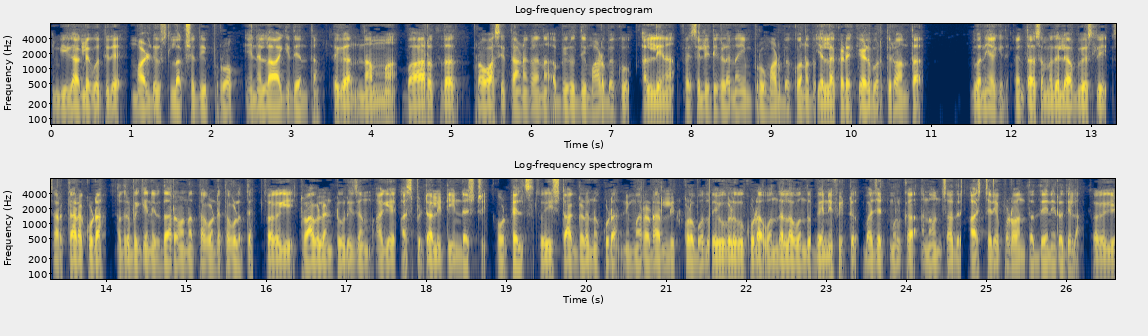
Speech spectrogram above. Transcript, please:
ನಿಮ್ಗೆ ಈಗಾಗಲೇ ಗೊತ್ತಿದೆ ಮಾಲ್ಡೀವ್ಸ್ ಲಕ್ಷದ್ವೀಪ್ ರೋಪ್ ಏನೆಲ್ಲ ಆಗಿದೆ ಅಂತ. ಈಗ ನಮ್ಮ ಭಾರತದ ಪ್ರವಾಸಿ ತಾಣಗಳನ್ನ ಅಭಿವೃದ್ಧಿ ಮಾಡಬೇಕು, ಅಲ್ಲಿನ ಫೆಸಿಲಿಟಿಗಳನ್ನ ಇಂಪ್ರೂವ್ ಮಾಡಬೇಕು ಅನ್ನೋದು ಎಲ್ಲ ಕಡೆ ಕೇಳಿ ಬರ್ತಿರೋ ಅಂತ ಧ್ವನಿಯಾಗಿದೆ. ಇಂತಹ ಸಮಯದಲ್ಲಿ ಆಬ್ವಿಯಸ್ಲಿ ಸರ್ಕಾರ ಕೂಡ ಅದ್ರ ಬಗ್ಗೆ ನಿರ್ಧಾರವನ್ನ ತಗೊಂಡೆ ತಗೊಳ್ಳುತ್ತೆ ಸೊ ಹಾಗಾಗಿ ಟ್ರಾವೆಲ್ ಅಂಡ್ ಟೂರಿಸಂ ಹಾಗೆ ಹಾಸ್ಪಿಟಾಲಿಟಿ ಇಂಡಸ್ಟ್ರಿ ಹೋಟೆಲ್ಸ್ ಸೊ ಈ ಸ್ಟಾಕ್ಗಳನ್ನು ಕೂಡ ನಿಮ್ಮ ರಡಾರ್ ಇಟ್ಕೊಳ್ಬಹುದು So, ಇವುಗಳಿಗೂ ಕೂಡ ಒಂದಲ್ಲ ಒಂದು ಬೆನಿಫಿಟ್ ಬಜೆಟ್ ಮೂಲಕ ಅನೌನ್ಸ್ ಆದ್ರೆ ಆಶ್ಚರ್ಯ ಪಡುವಂತದ್ದೇನಿರೋದಿಲ್ಲ ಸೊ ಹಾಗಾಗಿ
